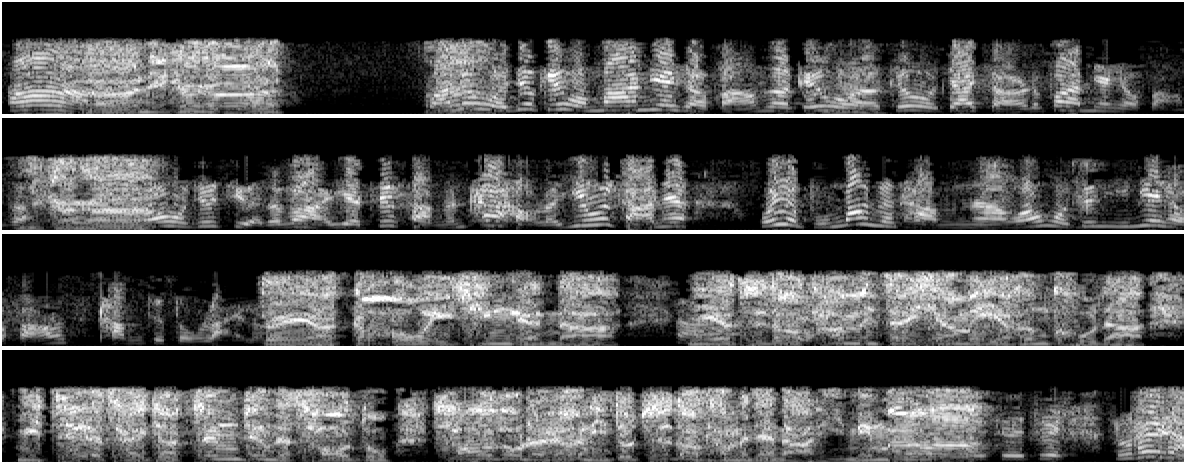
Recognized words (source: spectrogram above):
啊。啊，你看看。完了，啊我就给我妈念小房子，给我、嗯给我家小孩的爸念小房子。你看看完我就觉得吧，呀，这法门太好了，因为啥呢？我也不梦着他们呢，完我就一念小房子，他们就都来了。对呀、告慰亲人呐、你要知道是他们在下面也很苦的，你这个才叫真正的超度，超度了让你都知道他们在哪里，明白了吗？对对对，卢台长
